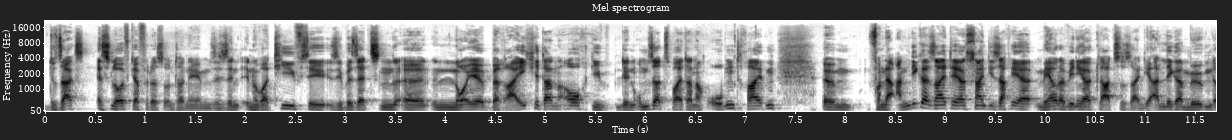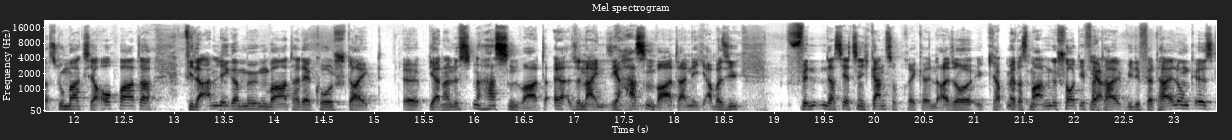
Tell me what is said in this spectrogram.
Du sagst, es läuft ja für das Unternehmen. Sie sind innovativ, sie, sie besetzen äh, neue Bereiche dann auch, die den Umsatz weiter nach oben treiben. Ähm, von der Anlegerseite her scheint die Sache ja mehr oder weniger klar zu sein. Die Anleger mögen das. Du magst ja auch Warta, viele Anleger mögen Warta, der Kurs steigt. Äh, die Analysten hassen Warta. Äh, also nein, sie hassen Warta nicht, aber sie finden das jetzt nicht ganz so prickelnd. Also ich habe mir das mal angeschaut, die ja. wie die Verteilung ist.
